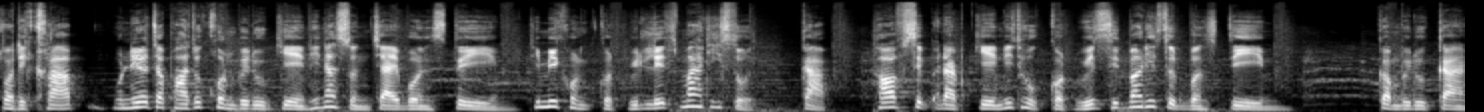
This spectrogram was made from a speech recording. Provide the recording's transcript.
สวัสดีครับ วันนี้เราจะพาทุกคนไปดูเกมที่น่าสนใจบน Steam ที่มีคนกดวิ s ลิสต์มากที่สุด กับท็อป 10 อันดับเกมที่ถูกกดวิ s ลิสต์มากที่สุดบน Steam ก่อนไปดูกัน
